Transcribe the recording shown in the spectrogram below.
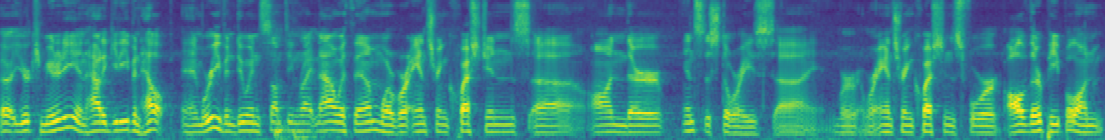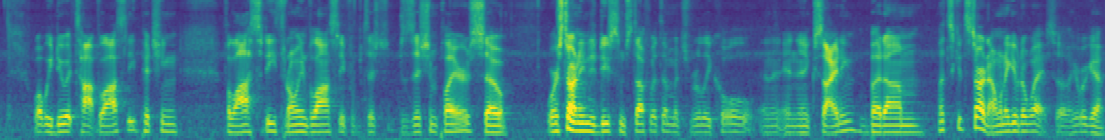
uh, your community and how to get even help. And we're even doing something right now with them where we're answering questions uh, on their Insta stories. Uh, we're, we're answering questions for all of their people on what we do at Top Velocity, pitching velocity, throwing velocity for position, players. So we're starting to do some stuff with them, which is really cool and, and exciting. But um, let's get started. I want to give it away. So here we go.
